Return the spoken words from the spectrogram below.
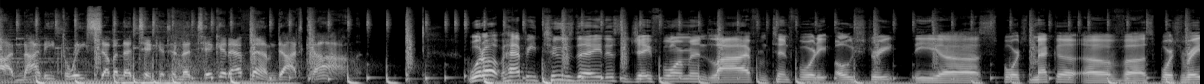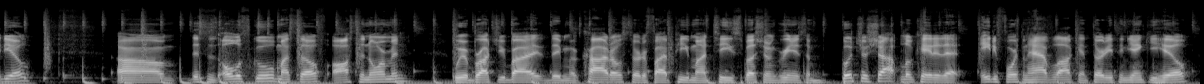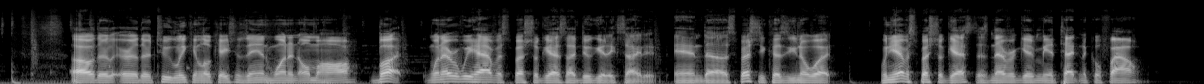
On 93.7 The Ticket and theticketfm.com. What up? Happy Tuesday. This is Jay Foreman live from 1040 O Street, the uh, sports mecca of uh, sports radio. Um, this is old school. Myself, Austin Norman. We are brought to you by the Mercado Certified Piedmontese Special Ingredients and Butcher Shop, located at 84th and Havelock and 30th and Yankee Hill. Uh, there, there are two Lincoln locations and one in Omaha. But whenever we have a special guest, I do get excited, and uh, especially because you know what, when you have a special guest that's never given me a technical foul,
